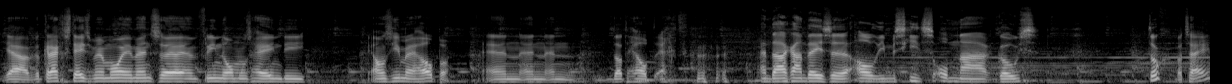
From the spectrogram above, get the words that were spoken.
ja, we krijgen steeds meer mooie mensen en vrienden om ons heen die ja, ons hiermee helpen. En, en, en dat helpt echt. En daar gaan deze, al die machines om naar Ghost. Toch? Wat zei je?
